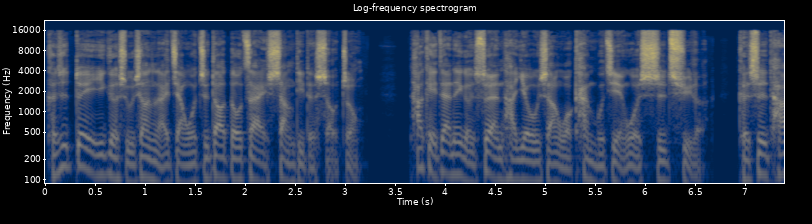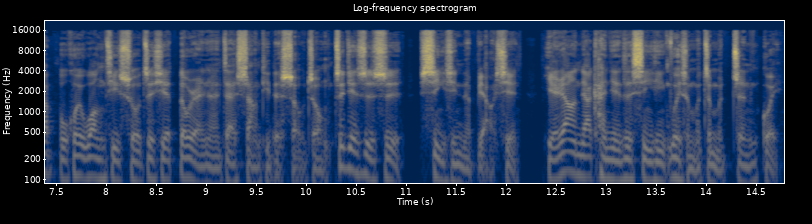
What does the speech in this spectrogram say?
可是对一个属上的来讲，我知道都在上帝的手中。他可以在那个虽然他忧伤，我看不见，我失去了，可是他不会忘记说这些都仍然在上帝的手中。这件事是信心的表现，也让人家看见这信心为什么这么珍贵。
